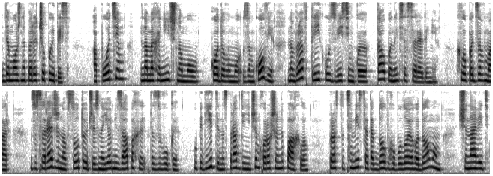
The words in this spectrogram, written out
де можна перечепитись, а потім на механічному кодовому замкові набрав трійку з вісімкою та опинився всередині. Хлопець завмер, зосереджено всотуючи знайомі запахи та звуки, У під'їзді насправді нічим хорошим не пахло. Просто це місце так довго було його домом, що навіть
